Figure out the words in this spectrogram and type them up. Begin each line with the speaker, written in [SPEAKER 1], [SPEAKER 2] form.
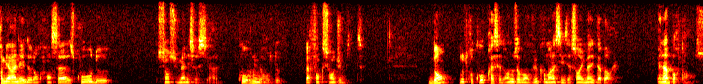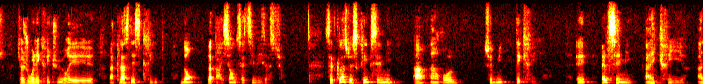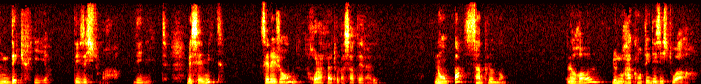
[SPEAKER 1] Première année de langue française, cours de sciences humaines et sociales. Cours numéro 2, la fonction du mythe. Dans notre cours précédent, nous avons vu comment la civilisation humaine est apparue et l'importance qu'a joué l'écriture et la classe des scribes dans l'apparition de cette civilisation. Cette classe de scribes s'est mise à un rôle, celui d'écrire. Et elle s'est mise à écrire, à nous décrire des histoires, des mythes. Mais ces mythes, ces légendes, n'ont pas simplement le rôle de nous raconter des histoires.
